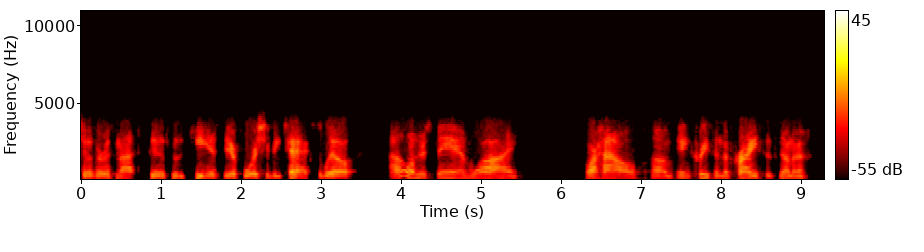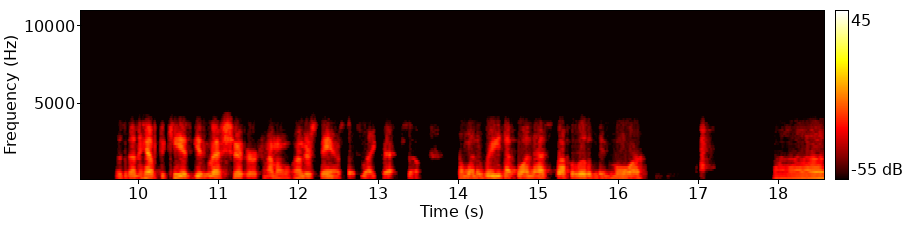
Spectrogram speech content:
sugar. It's not good for the kids, therefore it should be taxed. Well, I don't understand why or how um, increasing the price is gonna is gonna help the kids get less sugar. I don't understand stuff like that. So I'm gonna read up on that stuff a little bit more. Uh,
